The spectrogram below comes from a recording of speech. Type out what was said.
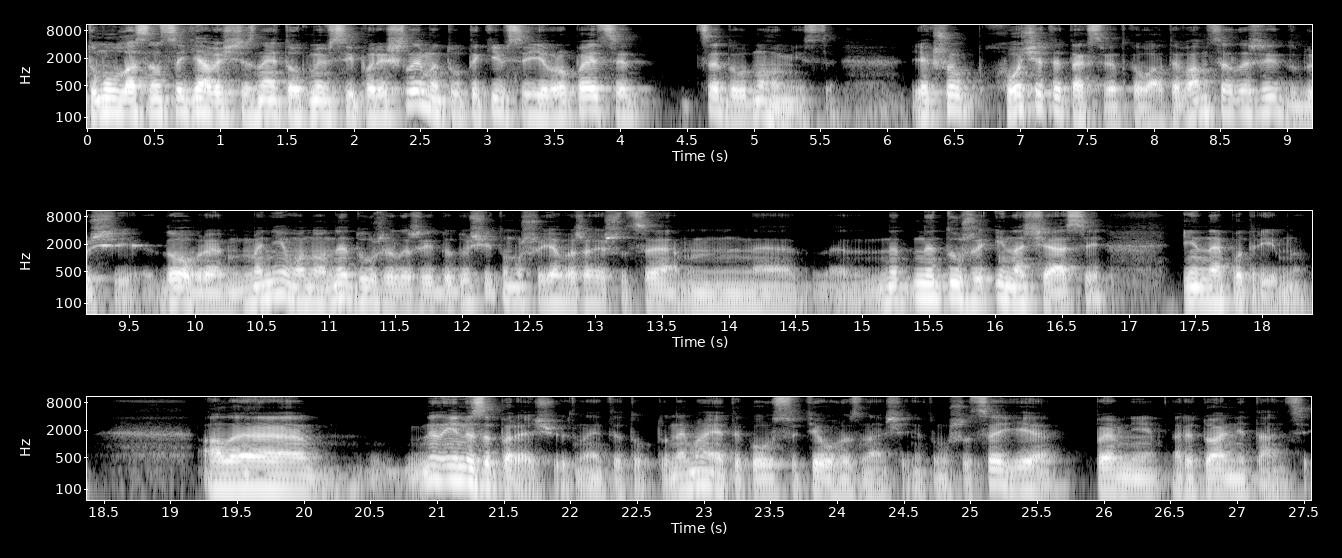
Тому, власне, це явище, знаєте, от ми всі перейшли, ми тут такі всі європейці, це до одного місця. Якщо хочете так святкувати, вам це лежить до душі. Добре, мені воно не дуже лежить до душі, тому що я вважаю, що це не, не дуже і на часі, і не потрібно. Але і не заперечую, знаєте, тобто немає такого суттєвого значення, тому що це є певні ритуальні танці,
